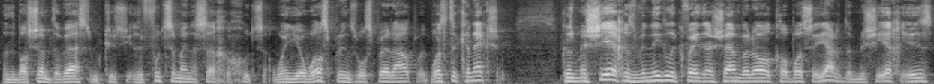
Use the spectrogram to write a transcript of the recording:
When the Baal Shem Tov asked him, Yafutza Mainasecha when your well springs will spread outward. What's the connection? Because Mashiach is Kved Hashem Kol. Mashiach is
